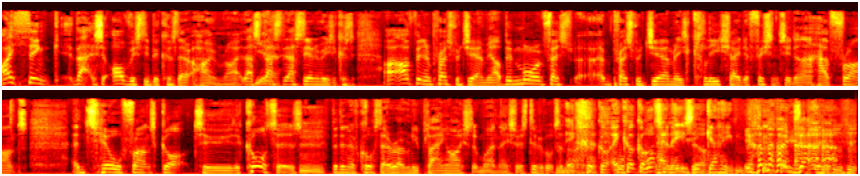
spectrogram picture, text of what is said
I think that's obviously because they're at home, right? That's Yeah. that's, that's the only reason. Because I've been impressed with Germany. I've been more impressed, uh, impressed with Germany's cliched efficiency than I have France until France got to the quarters. But then, of course, they were only playing Iceland, weren't they? So it's difficult to know. Could go, it could go What an easy though. game. yeah, no, exactly.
